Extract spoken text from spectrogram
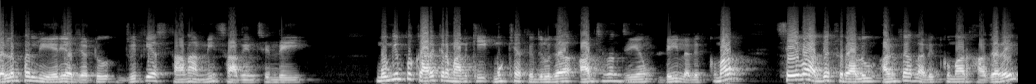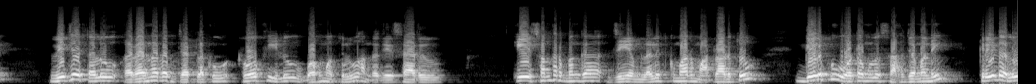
బెల్లంపల్లి ఏరియా జట్టు ద్వితీయ స్థానాన్ని సాధించింది. ముగింపు కార్యక్రమానికి ముఖ్య అతిథులుగా ఆర్జవన్ జీఎం డి లలిత్ కుమార్ సేవా అధ్యక్షురాలు అనితా లలిత్ కుమార్ హాజరై విజేతలు రన్నరప్ జట్లకు ట్రోఫీలు బహుమతులు అందజేశారు. ఈ సందర్భంగా జీఎం లలిత్ కుమార్ మాట్లాడుతూ గెలుపు ఓటములు సహజమని క్రీడలు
